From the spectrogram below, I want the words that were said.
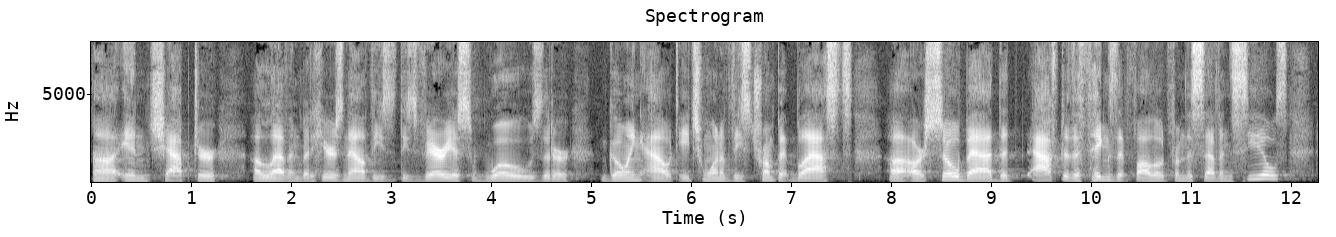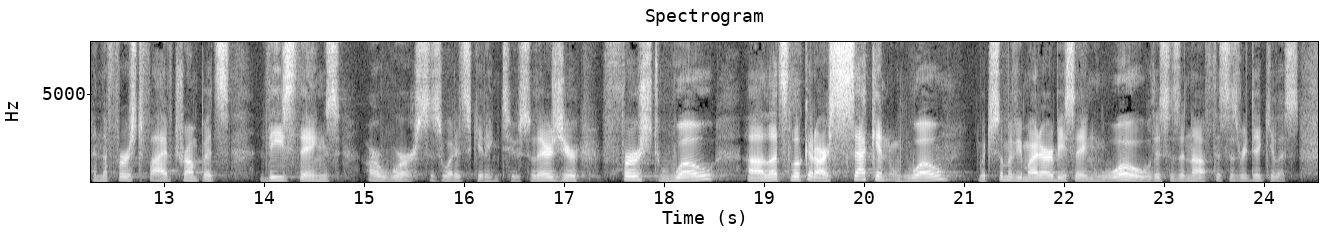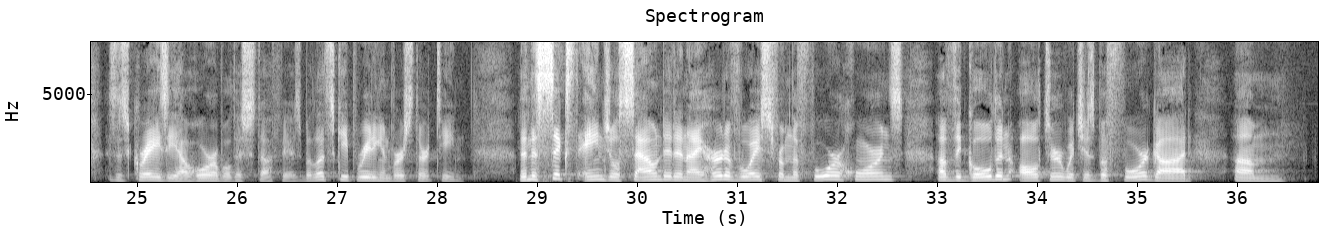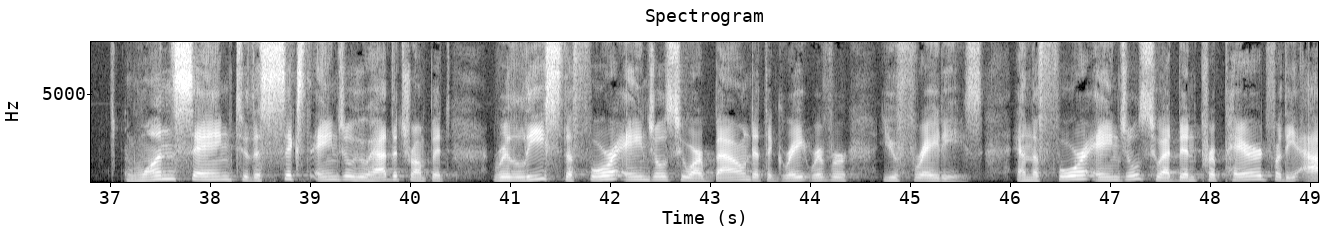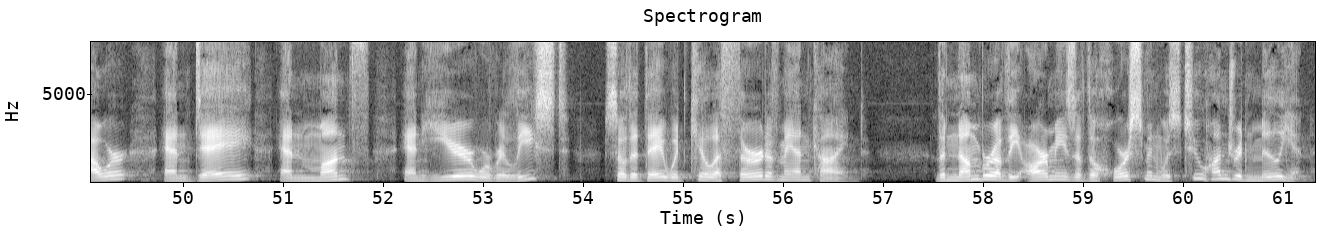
uh, in chapter 11. But here's now these, these various woes that are going out. Each one of these trumpet blasts uh, are so bad that after the things that followed from the seven seals and the first five trumpets, these things are worse, is what it's getting to. So there's your first woe. Uh, let's look at our second woe, which some of you might already be saying, Whoa, this is enough. This is ridiculous. This is crazy how horrible this stuff is. But let's keep reading in verse 13. Then the sixth angel sounded, and I heard a voice from the four horns of the golden altar, which is before God. Um, one saying to the sixth angel who had the trumpet, Release the four angels who are bound at the great river Euphrates. And the four angels who had been prepared for the hour and day and month and year were released so that they would kill a third of mankind. The number of the armies of the horsemen was 200 million.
